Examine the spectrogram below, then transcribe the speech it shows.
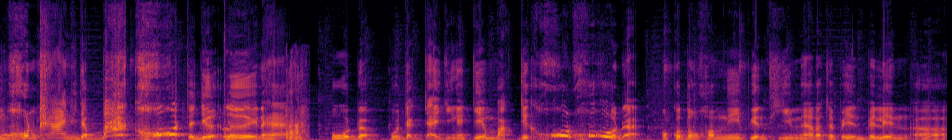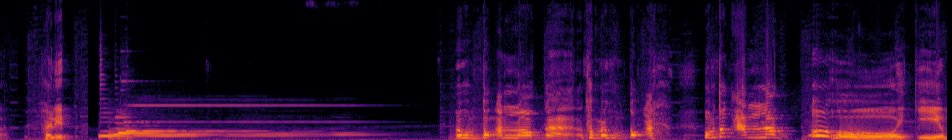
มค่อนข้างที่จะบั๊กโคตรจะเยอะเลยนะฮะ พูดแบบพูดจากใจจริงอะเกมบั๊กเยอะโคตรโคตรอะเอากดตรงคอมนี้เปลี่ยนทีมนะเราจะเปลี่ยนไปเล่นเอ่อทอยเลตแล้วผมต้องอันล็อกอะทำไมผมต้องอันผมต้องอันล็อก โอ้โหเกม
